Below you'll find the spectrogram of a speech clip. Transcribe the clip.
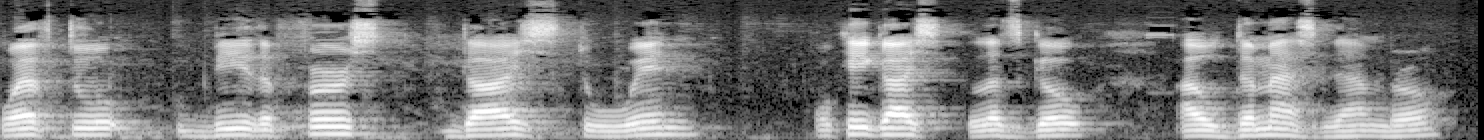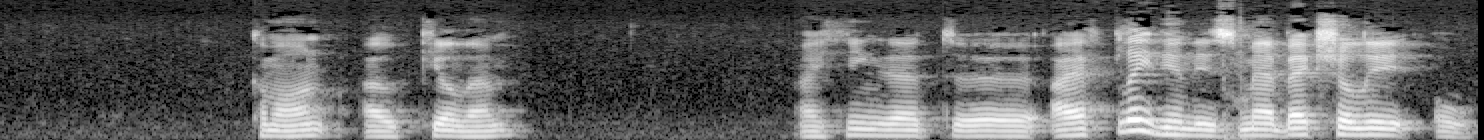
We have to be the first guys to win. Okay guys let's go. I'll demask them bro. Come on I'll kill them I think that uh, I have played in this map actually. Oh,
